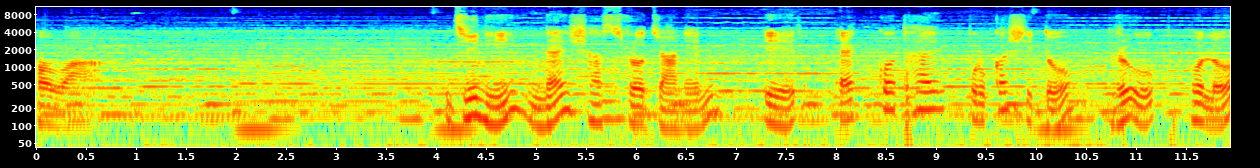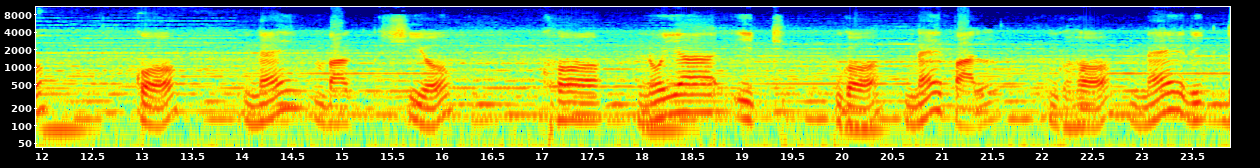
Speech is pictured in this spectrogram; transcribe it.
হওয়া। যিনি ন্যায়শাস্ত্র জানেন, এর এক কথায় প্রকাশিত রূপ হল ক ন্যায় বাক্সীয় খ, নৈয়ায়িক গ, ন্যায়পাল ঘ ন্যায় ঋগ্ধ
